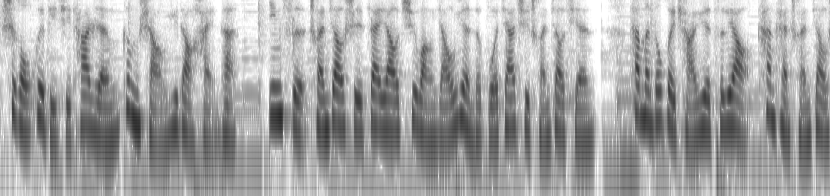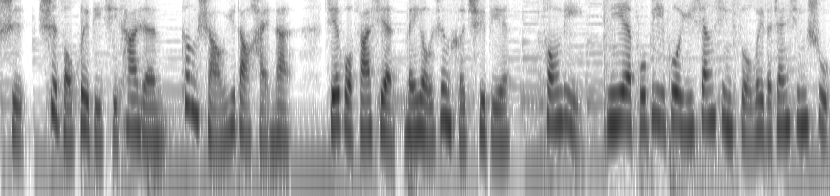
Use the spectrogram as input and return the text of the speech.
是否会比其他人更少遇到海难？因此，传教士在要去往遥远的国家去传教前，他们都会查阅资料，看看传教士是否会比其他人更少遇到海难。结果发现没有任何区别。同理，你也不必过于相信所谓的占星术。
